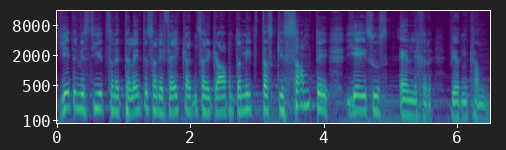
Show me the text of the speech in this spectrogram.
Jeder investiert seine Talente, seine Fähigkeiten, seine Gaben, damit das gesamte Jesus ähnlicher werden kann.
